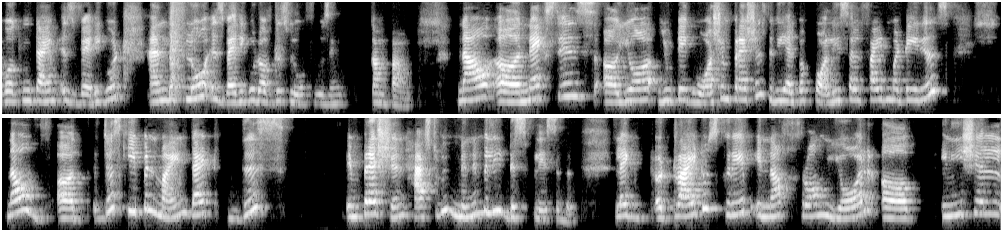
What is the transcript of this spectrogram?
working time is very good and the flow is very good of this low fusing compound. Now, uh, next is uh, your you take wash impressions with the help of polysulfide materials. Now, uh, just keep in mind that this impression has to be minimally displaceable. Like uh, try to scrape enough from your uh, initial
